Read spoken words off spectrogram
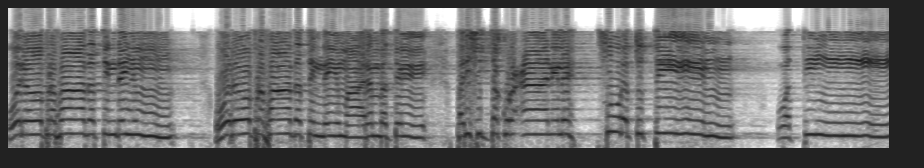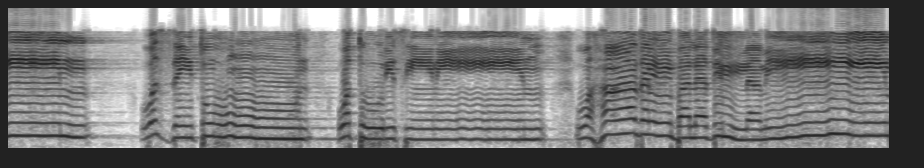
ഓരോ പ്രഭാതത്തിന്റെയും ഓരോ പ്രഭാതത്തിന്റെയും ആരംഭത്തിൽ പരിശുദ്ധ ഖുർആാനിലെ സൂറത്തുത്തീൻ വത്തീൻ وهذا البلد الأمين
